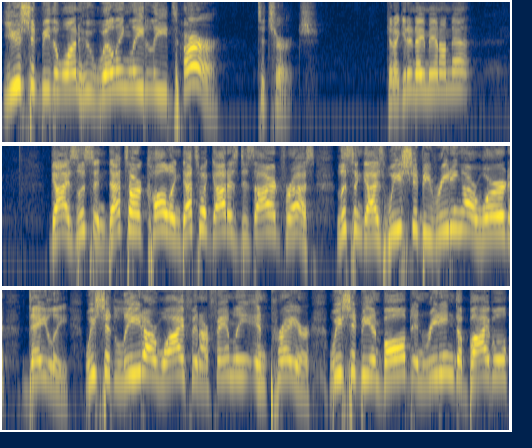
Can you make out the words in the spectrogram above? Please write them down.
You should be the one who willingly leads her to church. Can I get an amen on that? Guys, listen, that's our calling. That's what God has desired for us. Listen, guys, we should be reading our word daily. We should lead our wife and our family in prayer. We should be involved in reading the Bible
